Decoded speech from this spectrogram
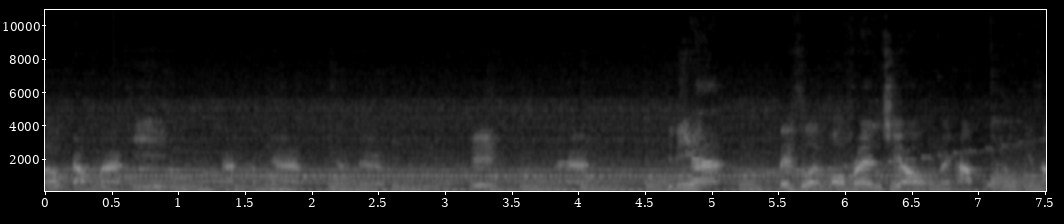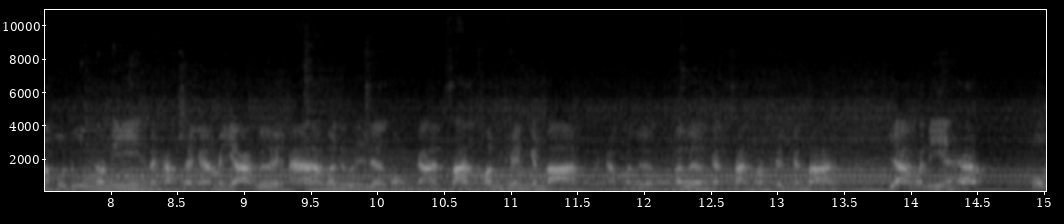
เรากลับมาที่การทำงานเหมือนเดิมโอเค ทีนี้ฮะในส่วนของ financial นะครับโมดูลมีสามโมดูลเท่านี้นะครับใช้งานไม่ยากเลยอ่ามาดูในเรื่องของการสร้างคอนเทนต์กันบ้างนะครับมาเริ่มมาเริ่มการสร้างคอนเทนต์กันบ้าง อย่างวันนี้ครับผม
